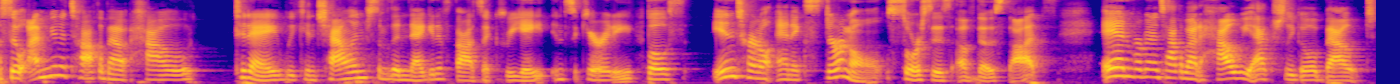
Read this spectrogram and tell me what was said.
So, I'm going to talk about how Today, we can challenge some of the negative thoughts that create insecurity, both internal and external sources of those thoughts. And we're going to talk about how we actually go about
